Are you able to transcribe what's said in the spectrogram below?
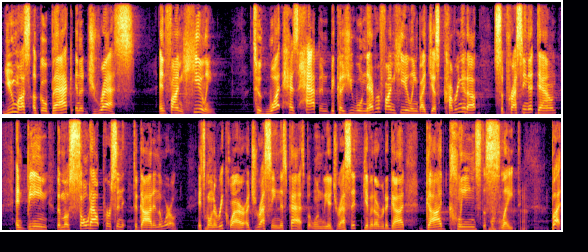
You must uh, go back and address and find healing to what has happened because you will never find healing by just covering it up, suppressing it down, and being the most sold out person to God in the world. It's going to require addressing this past. But when we address it, give it over to God, God cleans the slate. But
